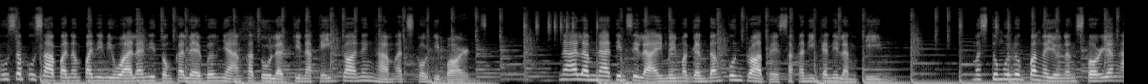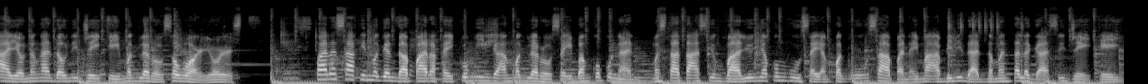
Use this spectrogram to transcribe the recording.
Usap-usapan ang paniniwala nitong ka-level niya ang katulad kina Cade Cunningham at Scotty Barnes. Na alam natin sila ay may magandang kontrate sa kani-kanilang team. Mas tumunog pa ngayon ang story ang ayaw na nga daw ni JK maglaro sa Warriors. Para sa akin maganda para kay Kuminga ang maglaro sa ibang kupunan, mas tataas yung value niya kung husay ang pag-uusapan ay maabilidad naman talaga si JK.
